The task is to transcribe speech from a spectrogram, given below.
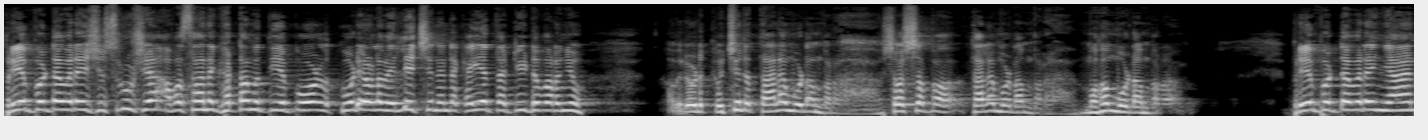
പ്രിയപ്പെട്ടവരെ ശുശ്രൂഷ അവസാന ഘട്ടമെത്തിയപ്പോൾ കൂടെയുള്ള വല്യച്ഛൻ എന്റെ കയ്യെ തട്ടിയിട്ട് പറഞ്ഞു അവരോട് കൊച്ചിന്റെ തലമുടം പറ. ശ്വസപ്പ തലമുടം പറ. മുഖം മൂടാൻ പറ. പ്രിയപ്പെട്ടവരെ ഞാൻ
